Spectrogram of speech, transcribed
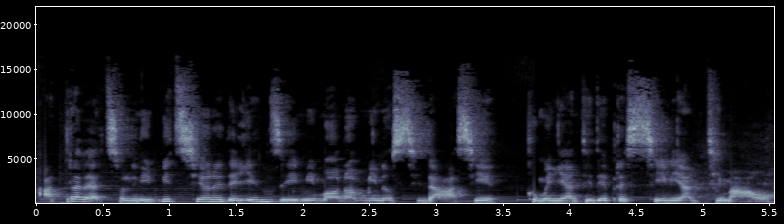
attraverso l'inibizione degli enzimi monoamminossidasi, come gli antidepressivi anti-MAO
